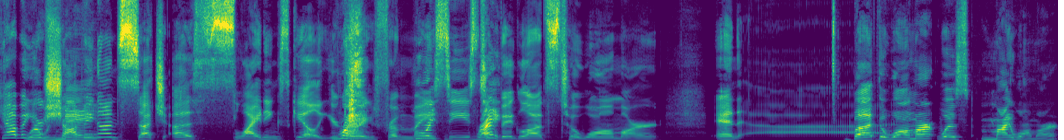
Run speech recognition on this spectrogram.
Yeah, but you're shopping may- on such a sliding scale. You're Right. going from Macy's Right. to Big Lots to Walmart. And uh, But the Walmart was my Walmart,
